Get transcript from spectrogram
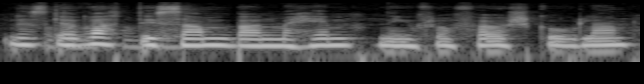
Det ska ha varit i samband med hämtning från förskolan.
